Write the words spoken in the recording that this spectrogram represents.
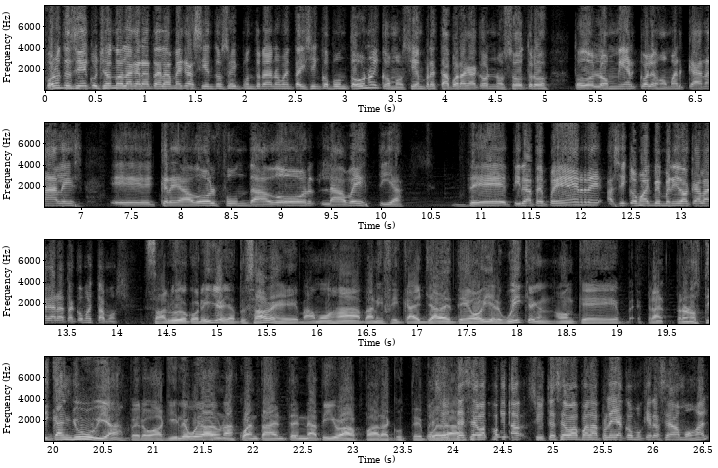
Bueno, te sigue escuchando la garata de la Mega 106.995.1 y como siempre está por acá con nosotros todos los miércoles Omar Canales, eh, creador, fundador, la bestia de Tírate PR. Así que, Omar, bienvenido acá a La Garata. ¿Cómo estamos? Saludo, Corillo. Ya tú sabes, eh, vamos a planificar ya desde hoy el weekend, aunque pronostican lluvia, pero aquí le voy a dar unas cuantas alternativas para que usted pues pueda... si, usted se va para, si usted se va para la playa como quiera, se va a mojar.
